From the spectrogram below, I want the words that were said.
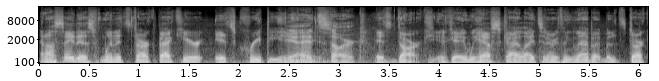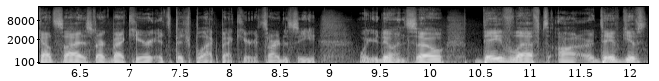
And I'll say this: when it's dark back here, it's creepy. Yeah, it's dark. It's dark. Okay, we have skylights and everything like that, but, it's dark outside. It's dark back here. It's pitch black back here. It's hard to see what you're doing. So Dave left on. Or Dave gives.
